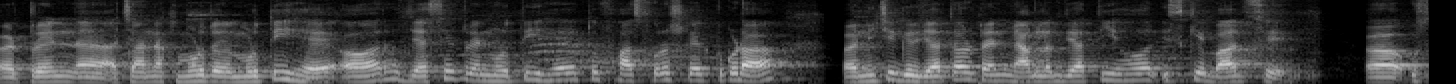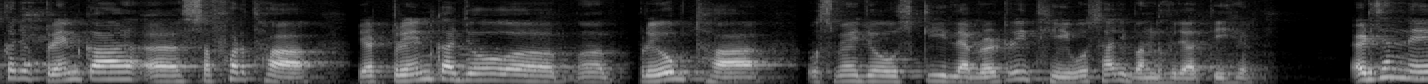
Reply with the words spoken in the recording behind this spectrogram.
ट्रेन अचानक मुड़, मुड़ती है और जैसे ट्रेन मुड़ती है तो फास्फोरस का एक टुकड़ा नीचे गिर जाता है और ट्रेन में आग लग जाती है और इसके बाद से उसका जो ट्रेन का सफ़र था या ट्रेन का जो प्रयोग था उसमें जो उसकी लेबोरेटरी थी, वो सारी बंद हो जाती है। एडिसन ने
